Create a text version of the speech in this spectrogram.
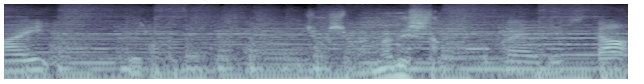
はいということで、以上、柴山でした。おかよでした。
